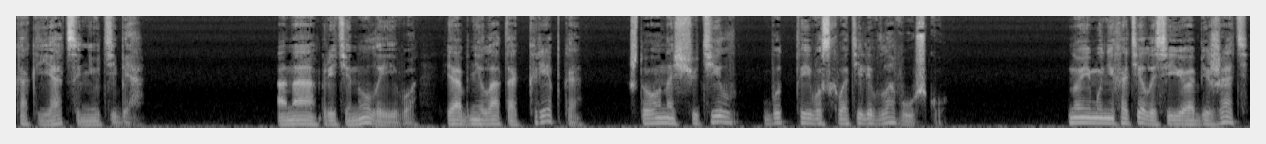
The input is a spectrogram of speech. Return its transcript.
как я ценю тебя. Она притянула его и обняла так крепко, что он ощутил, будто его схватили в ловушку. Но ему не хотелось ее обижать,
